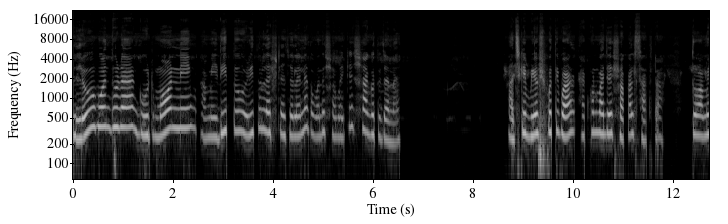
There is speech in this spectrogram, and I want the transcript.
হ্যালো বন্ধুরা, গুড মর্নিং। আমি ঋতু ঋতু লাইফস্টাইল চ্যানেলে তোমাদের সবাইকে স্বাগত জানাই। আজকে বৃহস্পতিবার, এখন বাজে সকাল সাতটা। তো আমি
